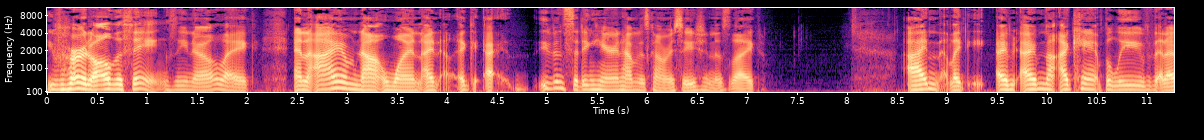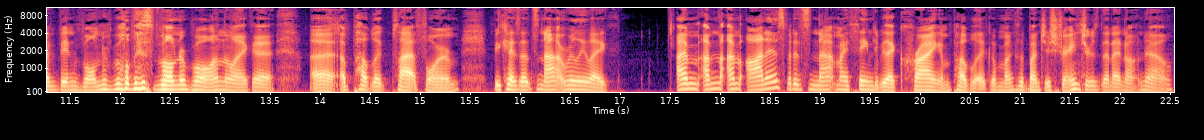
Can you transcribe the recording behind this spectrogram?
you've heard all the things, you know, like, and I am not one, I, I even sitting here and having this conversation is like, I like I, I'm not I can't believe that I've been vulnerable this vulnerable on like a, a a public platform because that's not really like I'm I'm I'm honest, but it's not my thing to be like crying in public amongst a bunch of strangers that I don't know.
